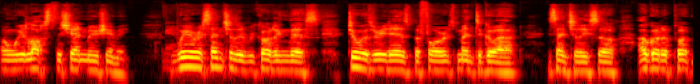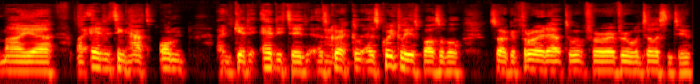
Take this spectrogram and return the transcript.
and we lost the Shenmue Shimmy. Yeah. We're essentially recording this two or three days before it's meant to go out. Essentially, so I've got to put my uh, my editing hat on and get it edited as Mm. quickly as quickly as possible, so I can throw it out to for everyone to listen to.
